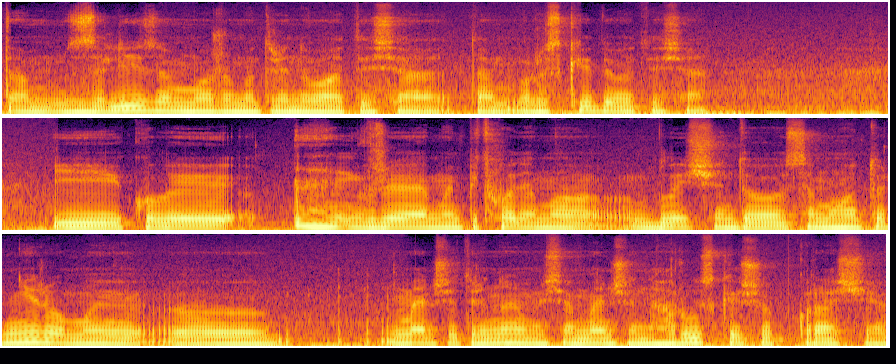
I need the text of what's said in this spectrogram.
там з залізом можемо тренуватися, там розкидуватися. І коли вже ми підходимо ближче до самого турніру, ми е, менше тренуємося, менше нагрузки, щоб краще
